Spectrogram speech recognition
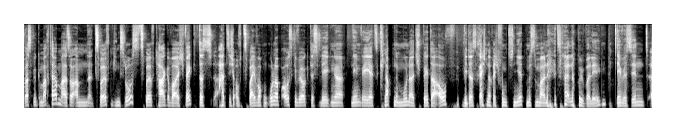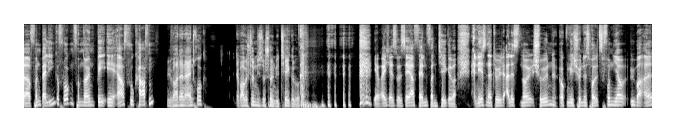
was wir gemacht haben. Also am 12. ging es los, zwölf Tage war ich weg. Das hat sich auf zwei Wochen Urlaub ausgewirkt. Deswegen äh, nehmen wir jetzt knapp einen Monat später auf. Wie das rechnerisch funktioniert, müssen wir jetzt noch überlegen. Nee, wir sind äh, von Berlin geflogen, vom neuen BER-Flughafen. Wie war dein Eindruck? Der war bestimmt nicht so schön wie Tegel, oder? ja, weil ich ja so sehr Fan von Tegel war. Nee, ist natürlich alles neu, schön, irgendwie schönes Holz von hier überall.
